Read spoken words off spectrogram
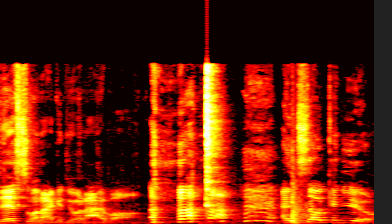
This one I can do an eyeball. and so can you.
